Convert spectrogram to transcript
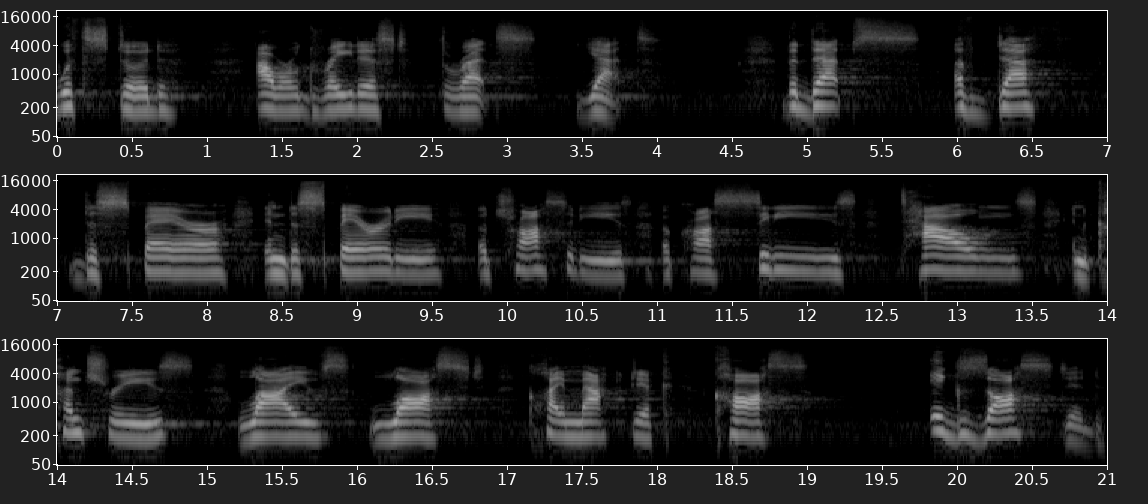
withstood our greatest threats yet? The depths of death despair and disparity, atrocities across cities, towns, and countries, lives lost, climactic costs, exhausted,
